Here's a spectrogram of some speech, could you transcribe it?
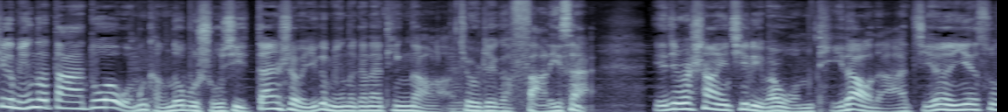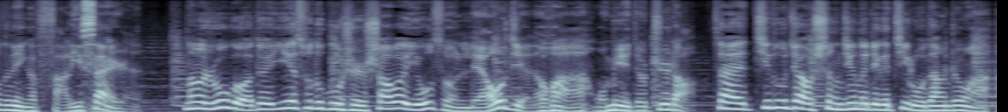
这个名字大多我们可能都不熟悉，但是有一个名字刚才听到了，就是这个法利赛。也就是上一期里边我们提到的啊，诘问耶稣的那个法利赛人。那么，如果对耶稣的故事稍微有所了解的话啊，我们也就知道，在基督教圣经的这个记录当中啊，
